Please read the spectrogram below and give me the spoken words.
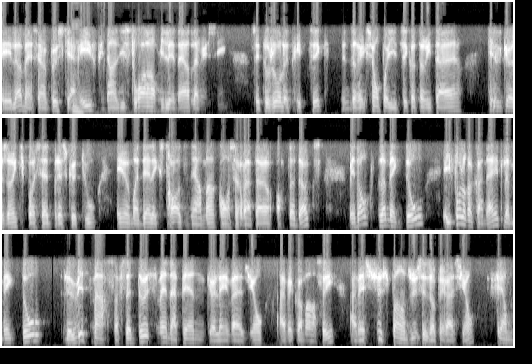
Et là, ben, c'est un peu ce qui hmm. arrive. Puis dans l'histoire millénaire de la Russie, c'est toujours le triptyque, une direction politique autoritaire, quelques-uns qui possèdent presque tout, et un modèle extraordinairement conservateur orthodoxe. Mais donc, le McDo, et il faut le reconnaître, le McDo, le 8 mars, ça faisait deux semaines à peine que l'invasion avait commencé, avait suspendu ses opérations, ferme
